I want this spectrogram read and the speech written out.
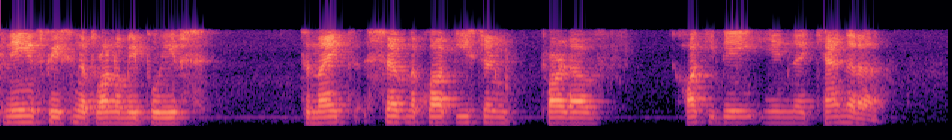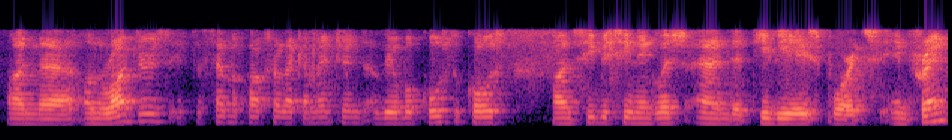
Canadians facing the Toronto Maple Leafs tonight, 7 o'clock Eastern, part of Hockey Day in Canada on uh, on Rogers. It's a 7 o'clock start, like I mentioned, available coast to coast on CBC in English and TVA Sports in French.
